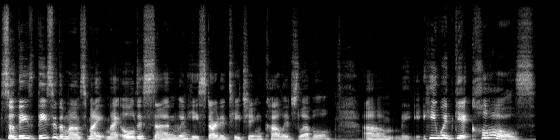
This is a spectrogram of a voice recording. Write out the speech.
So these these are the moms. My my oldest son, when he started teaching college level, um, he would get calls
